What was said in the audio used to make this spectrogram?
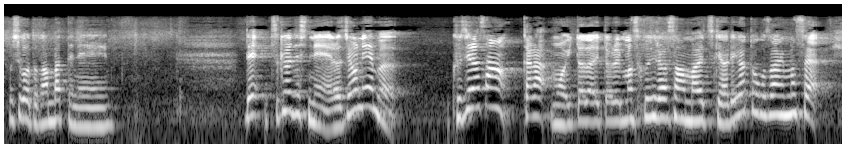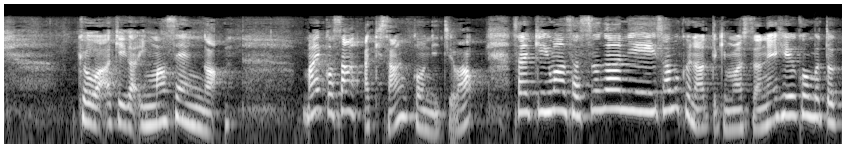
す。お仕事頑張ってね。で、次はですね、ラジオネーム、クジラさんからもいただいております。クジラさん、毎月ありがとうございます。今日は秋がいませんが、舞子さん、秋さん、こんにちは。最近はさすがに寒くなってきましたね。冷え込むと、冷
